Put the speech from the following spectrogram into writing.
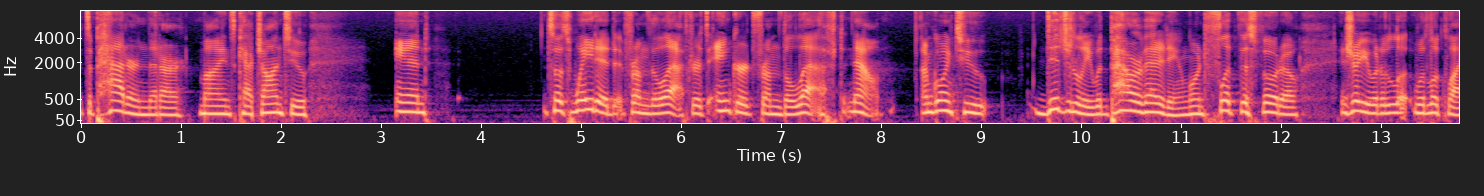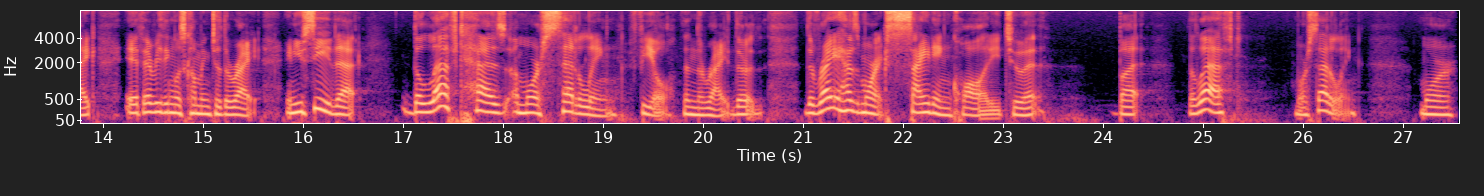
It's a pattern that our minds catch on to. And so it's weighted from the left or it's anchored from the left. Now, I'm going to digitally, with the power of editing, I'm going to flip this photo and show you what it lo- would look like if everything was coming to the right. And you see that the left has a more settling feel than the right. The, the right has more exciting quality to it, but the left more settling, more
